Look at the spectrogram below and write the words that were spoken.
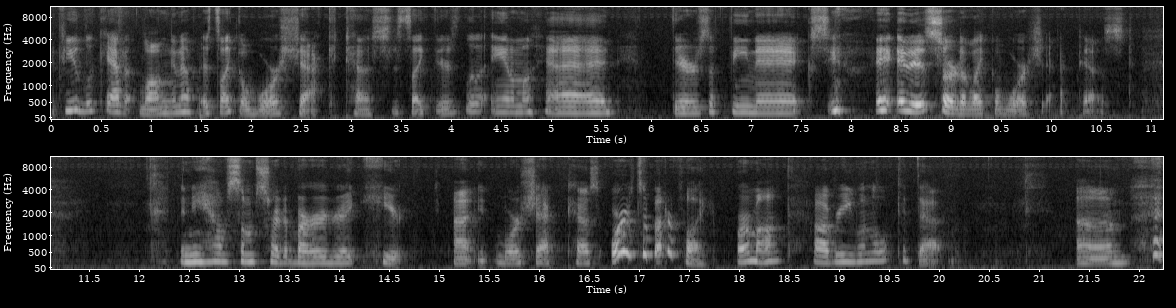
if you look at it long enough, it's like a Rorschach test. It's like there's a little animal head, there's a phoenix. it is sort of like a Rorschach test. Then you have some sort of bird right here, uh, Rorschach test, or it's a butterfly or a moth, however you want to look at that. Um,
